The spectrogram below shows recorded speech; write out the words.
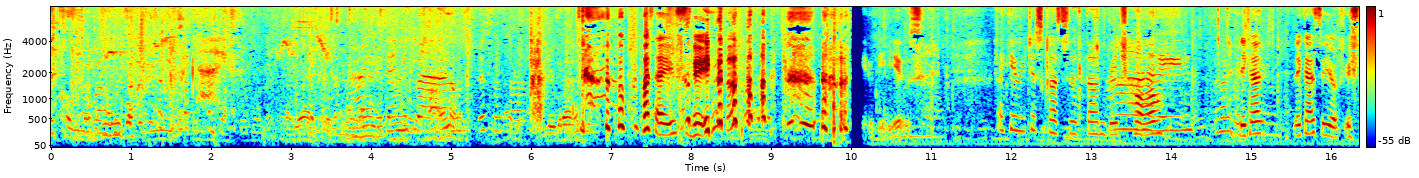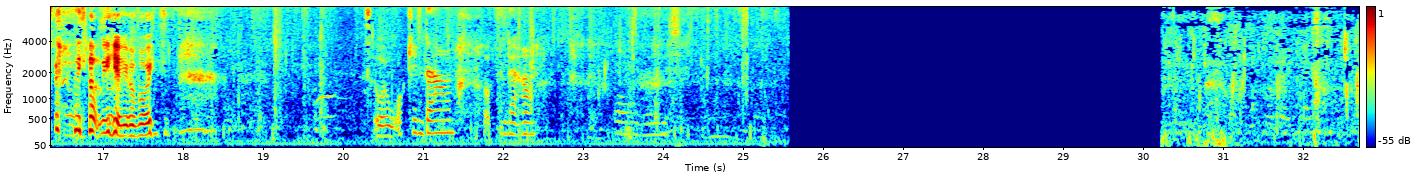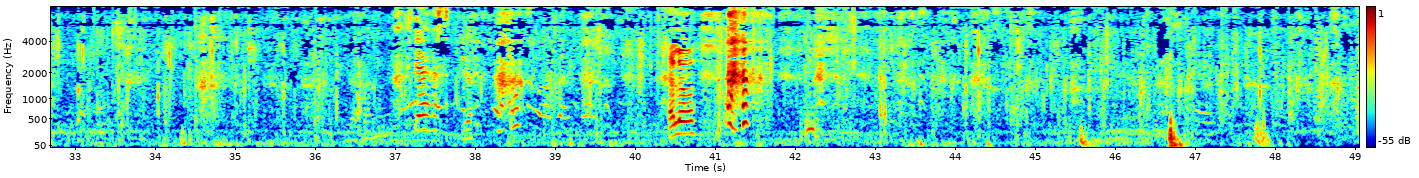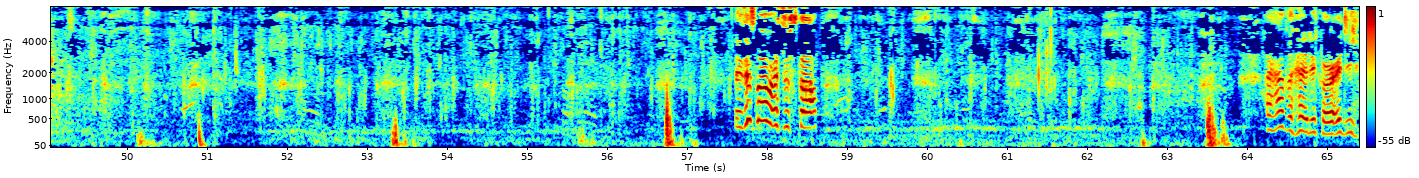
what are you saying? videos. Okay, we just got to Thornbridge Hall. They can't they can't see your face. they can only hear your voice. So we're walking down, walking down. Oh, Yes. Yeah. Hello. Is this where we're to stop? I have a headache already.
